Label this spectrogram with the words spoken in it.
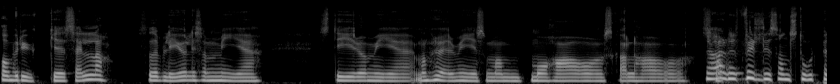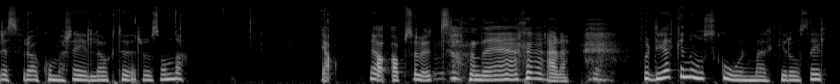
og bruke selv, da. Så det blir jo liksom mye styr og mye Man hører mye som man må ha og skal ha og Ja, sånn. er det et veldig sånn stort press fra kommersielle aktører og sånn, da? Ja. Ja, absolutt. Det er det. For det er ikke noe skolen merker, Åshild.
